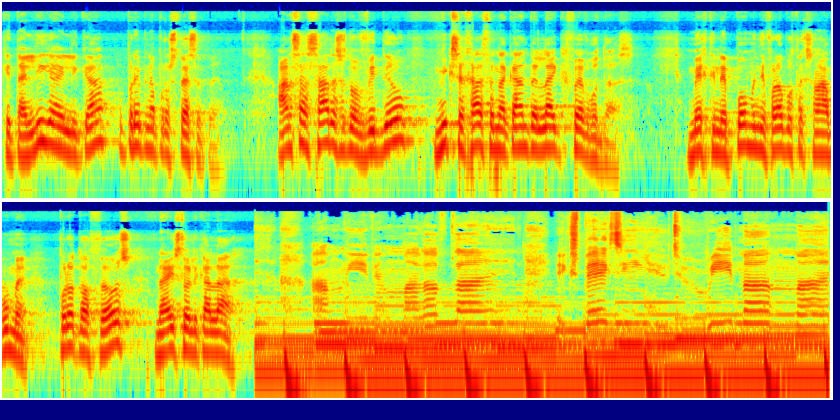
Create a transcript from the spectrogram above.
και τα λίγα υλικά που πρέπει να προσθέσετε. Αν σας άρεσε το βίντεο, μην ξεχάσετε να κάνετε like φεύγοντας. Μέχρι την επόμενη φορά που θα ξαναπούμε πρώτο Θεός, να είστε όλοι καλά. My mind.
